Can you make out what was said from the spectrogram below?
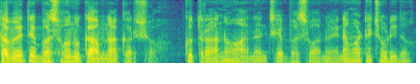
તમે તે ભસવાનું કામ ના કરશો. કૂતરાનો આનંદ છે ભસવાનો. એના માટે છોડી દો.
